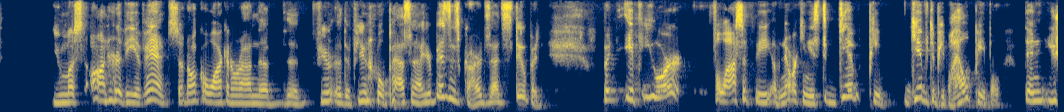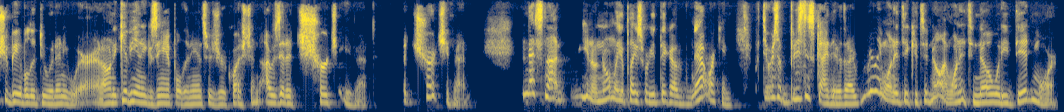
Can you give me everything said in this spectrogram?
you must honor the event. So don't go walking around the, the, the funeral passing out your business cards. That's stupid. But if your philosophy of networking is to give people, give to people, help people, then you should be able to do it anywhere. And I want to give you an example that answers your question. I was at a church event, a church event. And that's not, you know, normally a place where you think of networking. But there was a business guy there that I really wanted to get to know. I wanted to know what he did more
